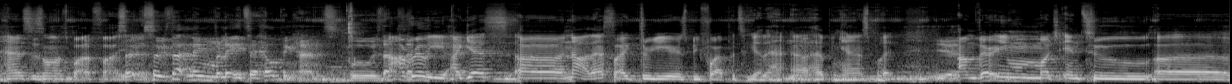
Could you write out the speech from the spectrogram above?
Hans is on Spotify. So, yeah. so is that name related to Helping Hands, or is that Not really. I guess uh, no. That's like three years before I put together uh, Helping Hands. But Yeah. I'm very much into uh,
